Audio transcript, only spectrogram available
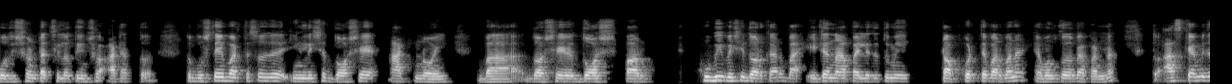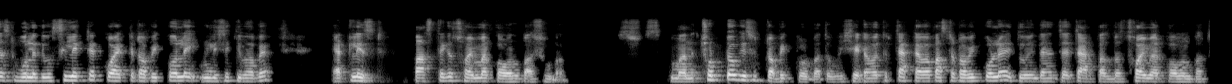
পজিশনটা ছিল তিনশো আটাত্তর। তো বুঝতেই পারতেছো যে ইংলিশে দশে আট, নয় বা দশে দশ পার খুবই বেশি দরকার বা এটা না পাইলে তো তুমি টপ করতে পারবা না, এমন কোনো ব্যাপার না। তো আজকে আমি জাস্ট বলে দিব সিলেক্টেড কয়েকটা টপিক করলে ইংলিশে কীভাবে অ্যাটলিস্ট পাঁচ থেকে ছয় মার্ক কমন পাওয়া সম্ভব। মানে ছোট্ট কিছু টপিক করবা তুমি, সেটা হয়তো চারটা বা পাঁচটা টপিক করলে তুমি দেখা যাচ্ছে চার, পাঁচ বা ছয় মার্ক কমন পাচ্ছ,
